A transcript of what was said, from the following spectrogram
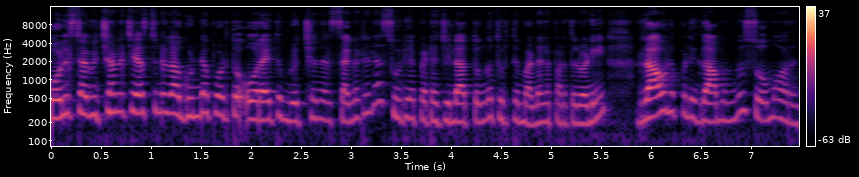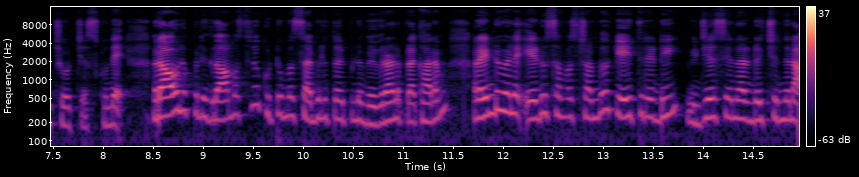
పోలీసుల విచారణ చేస్తుండగా గుండెపోటుతో ఓ రైతు మృతి చెందిన సంఘటన సూర్యాపేట జిల్లా తుంగతుర్తి మండల పరిధిలోని రావులపల్లి గ్రామంలో సోమవారం చోటు చేసుకుంది. రావులపల్లి గ్రామస్తులు కుటుంబ సభ్యులు తెలిపిన వివరాల ప్రకారం రెండు వేల ఏడు సంవత్సరంలో కేతిరెడ్డి విజయసేనారెడ్డికి చెందిన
